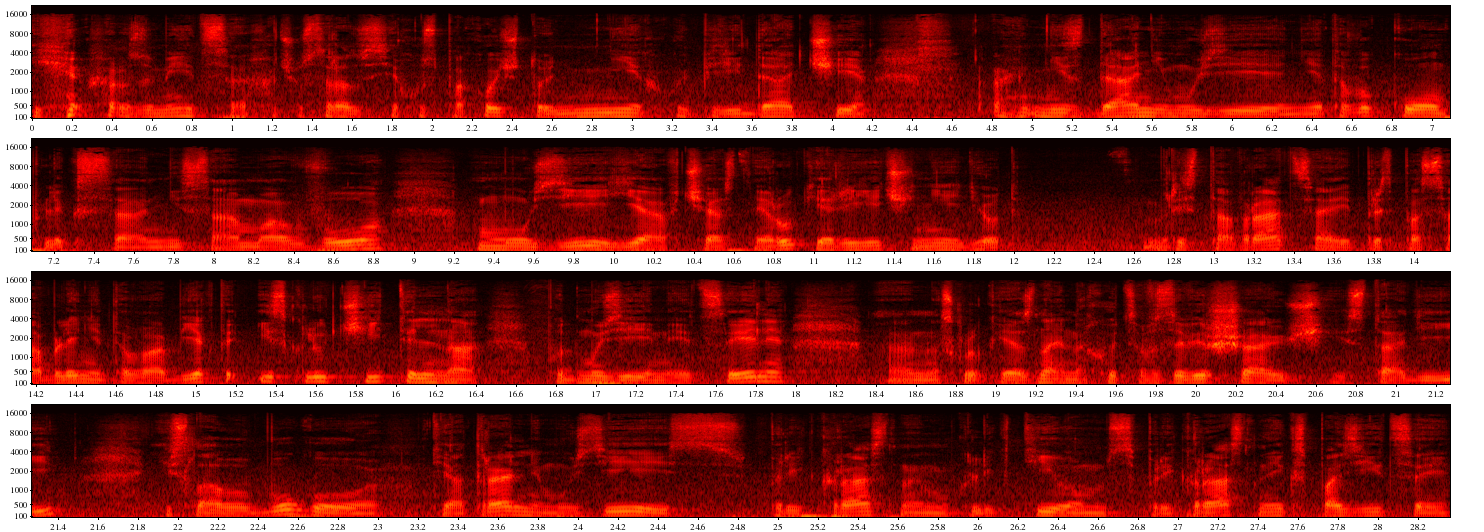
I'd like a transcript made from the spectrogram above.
И, разумеется, хочу сразу всех успокоить, что никакой передачи ни зданий музея, ни этого комплекса, ни самого музея в частные руки речи не идет реставрация и приспособление этого объекта исключительно под музейные цели, э, насколько я знаю, находится в завершающей стадии. И слава богу, театральный музей с прекрасным коллективом, с прекрасной экспозицией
